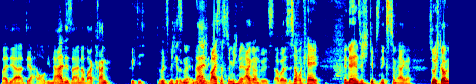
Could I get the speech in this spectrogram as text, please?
weil der, der Originaldesigner war krank. Richtig? Du willst mich jetzt nur, Nein. ich weiß, dass du mich nur ärgern willst, aber das ist auch okay. In der Hinsicht gibt's nichts zum Ärgern. So, ich glaube,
